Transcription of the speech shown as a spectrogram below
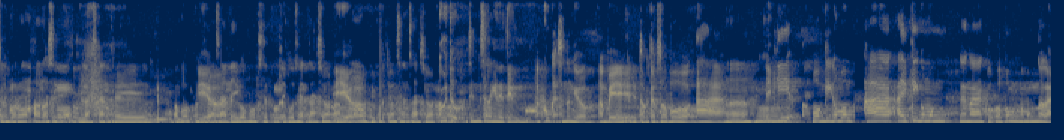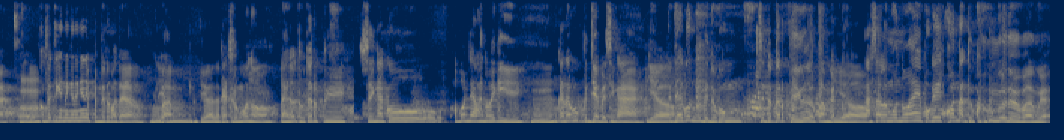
terus merono ono sing menjelaskan kayak apa penjelasan iku apa statement iku sensasional Iya. Aku lebih percaya sensasional Aku tuh tin misalnya gini tin, aku gak seneng yo ambe dokter sopo A. Hah? Iki wong iki ngomong A, iki ngomong ngene aku apa ngomong lah. Covid ini ini ini bener padahal. Paham? Iya, terus? Kayak durung ngono. Lah dokter B sing aku apa nyalahno iki. Karena aku ambek sing A. Iya. Jadi aku lebih dukung sing dokter B ngono paham gak? Iya. Asal ngono ae pokoknya kon tak dukung ngono paham gak?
